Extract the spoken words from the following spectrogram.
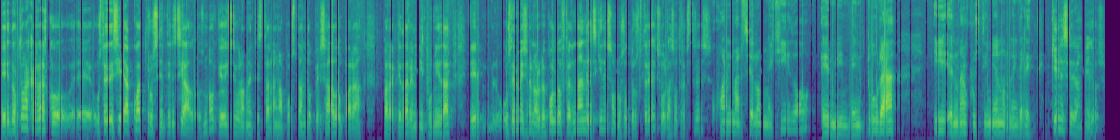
Eh, doctora Carrasco, eh, usted decía cuatro sentenciados, ¿no? que hoy seguramente estarán apostando pesado para, para quedar en la impunidad. Eh, usted mencionó Leopoldo Fernández, ¿quiénes son los otros tres o las otras tres? Juan Marcelo Mejido, Emil Ventura y Hernán Justiniano Negrete. ¿Quiénes eran ellos?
